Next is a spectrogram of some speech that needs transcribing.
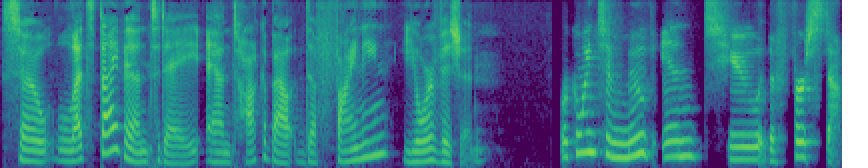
So let's dive in today and talk about defining your vision. We're going to move into the first step,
